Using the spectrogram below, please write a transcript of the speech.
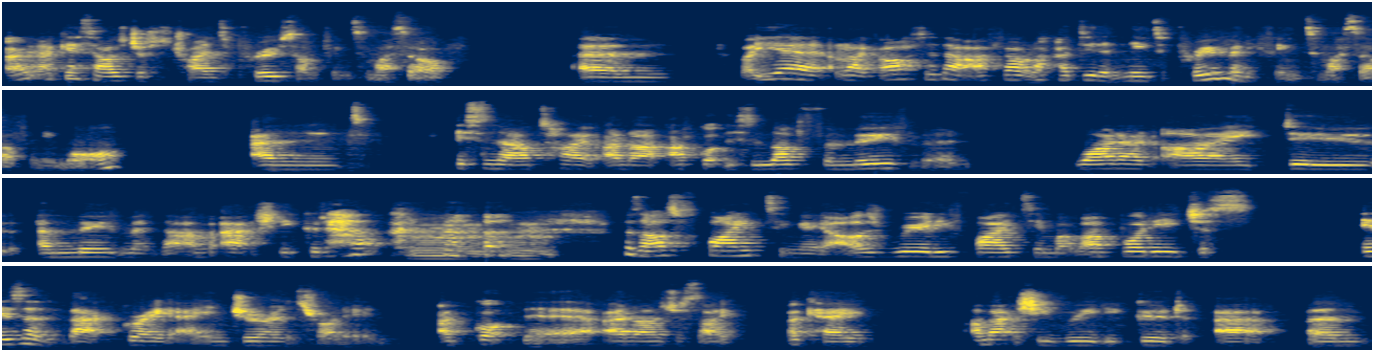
I, I guess I was just trying to prove something to myself. Um, but yeah, like after that, I felt like I didn't need to prove anything to myself anymore, and it's now time. And I, I've got this love for movement. Why don't I do a movement that I'm actually good at? Mm, mm. because I was fighting it. I was really fighting, but my body just isn't that great at endurance running. I got there and I was just like, okay, I'm actually really good at um,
